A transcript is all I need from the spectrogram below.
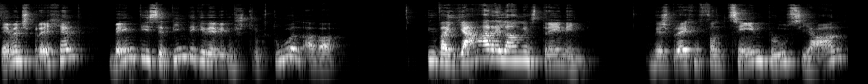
Dementsprechend, wenn diese bindegewebigen Strukturen aber über jahrelanges Training, wir sprechen von 10 plus Jahren,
